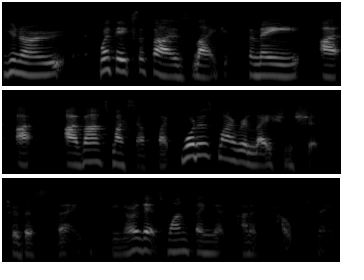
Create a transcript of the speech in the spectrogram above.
you know, with exercise, like for me, I, I I've asked myself, like, what is my relationship to this thing? You know, that's one thing that's kind of helped me.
